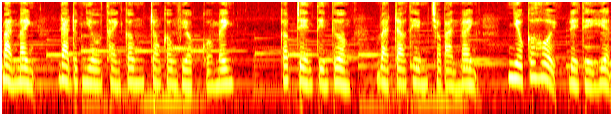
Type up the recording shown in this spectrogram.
Bản mệnh đạt được nhiều thành công trong công việc của mình. Cấp trên tin tưởng và trao thêm cho bản mệnh nhiều cơ hội để thể hiện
